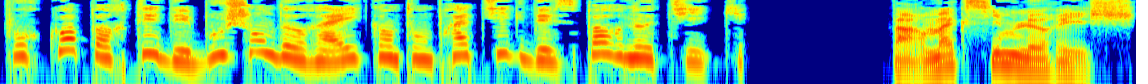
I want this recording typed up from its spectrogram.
Pourquoi porter des bouchons d'oreille quand on pratique des sports nautiques? Par Maxime le Riche.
